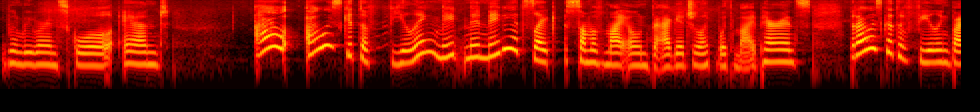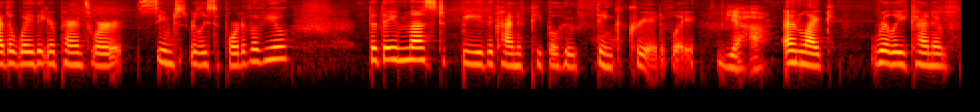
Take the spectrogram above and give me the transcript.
when we were in school and I I always get the feeling maybe maybe it's like some of my own baggage like with my parents, but I always get the feeling by the way that your parents were seemed really supportive of you that they must be the kind of people who think creatively yeah. and like really kind of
